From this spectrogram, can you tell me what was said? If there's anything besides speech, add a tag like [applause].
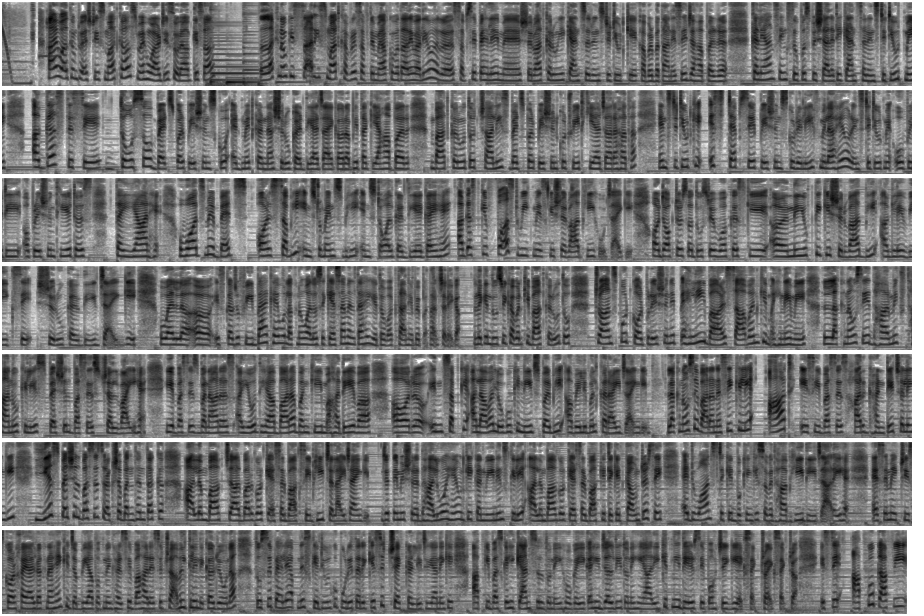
hi welcome to H T Smartcast मैं हूँ आरजी सोरा आपके साथ। लखनऊ की सारी स्मार्ट खबरें इस हफ़्ते में आपको बताने वाली हूँ और सबसे पहले मैं शुरुआत करूँगी कैंसर इंस्टीट्यूट की खबर बताने से, जहाँ पर Kalyan Singh super speciality cancer institute में अगस्त से 200 बेड्स पर पेशेंट्स को एडमिट करना शुरू कर दिया जाएगा और अभी तक यहाँ पर बात करूँ तो 40 बेड्स पर पेशेंट को ट्रीट किया जा रहा था। इंस्टीट्यूट के इस स्टेप से पेशेंट्स को रिलीफ मिला है और इंस्टीट्यूट में ओपीडी, ऑपरेशन थिएटर्स तैयार हैं। वार्ड्स में बेड्स और सभी इंस्ट्रूमेंट्स भी इंस्टॉल कर दिए गए हैं। अगस्त के फ़र्स्ट वीक में इसकी शुरुआत भी हो जाएगी और डॉक्टर्स और दूसरे वर्कर्स की नियुक्ति की शुरुआत भी अगले वीक से शुरू कर दी जाएगी। वेल well, इसका जो फीडबैक है वो लखनऊ वालों से कैसा मिलता है ये तो वक्त आने पे पता चलेगा। लेकिन दूसरी खबर की बात करूँ तो ट्रांसपोर्ट कॉरपोरेशन ने पहली बार सावन के महीने में लखनऊ से धार्मिक स्थानों के लिए स्पेशल बसेस चलवाई हैं। ये बसेस बनारस अयोध्या बाराबंकी महादेवा और इन सबके अलावा लोगों की नीड्स पर भी अवेलेबल कराई जाएँगी। लखनऊ से वाराणसी के लिए आठ एसी बसेस हर घंटे चलेंगी। ये स्पेशल बसेस रक्षाबंधन तक आलमबाग, चारबाग और कैसरबाग से भी चलाई जाएँगी। जितने भी श्रद्धालुओं हैं, उनके कन्वीनियंस के लिए आलमबाग और कैसरबाग के टिकट काउंटर से एडवांस टिकट बुकिंग की सुविधा भी दी जा रही है। ऐसे में एक चीज़ का और ख्याल रखना है कि जब भी आप अपने घर से बाहर ऐसे ट्रैवल के लिए निकल रहे हो ना तो उससे पहले अपने स्केड्यूल को पूरे तरीके से चेक कर लीजिए। यानी कि आपकी बस कहीं कैंसिल तो नहीं हो गई, कहीं जल्दी तो नहीं आ रही, कितनी देर से पहुंचेगी एक्सेट्रा एक्सेट्रा इससे आपको काफ़ी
